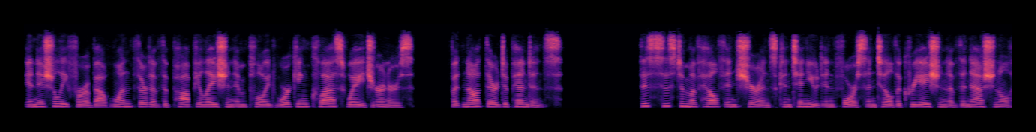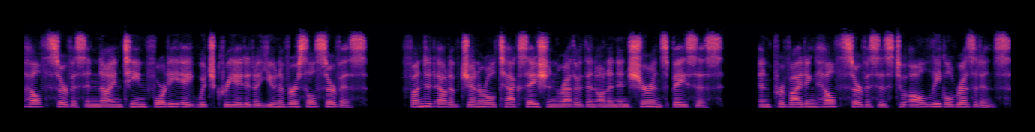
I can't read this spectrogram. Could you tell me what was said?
initially for about one-third of the population employed working-class wage earners, but not their dependents. This system of health insurance continued in force until the creation of the National Health Service in 1948 which created a universal service, funded out of general taxation rather than on an insurance basis, and providing health services to all legal residents.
